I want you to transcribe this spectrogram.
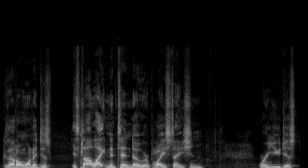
Because I don't want to just. It's not like Nintendo or PlayStation where you just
